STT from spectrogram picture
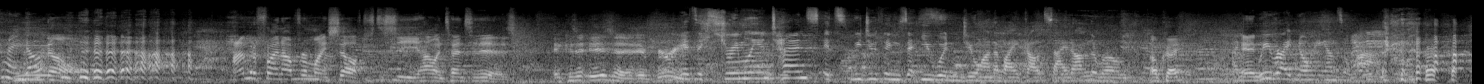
Kind of. No. I'm gonna find out for myself just to see how intense it is. Because it is a, a very... It's extremely intense. It's we do things that you wouldn't do on a bike outside on the road. Okay. I mean, And we ride no hands a lot.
